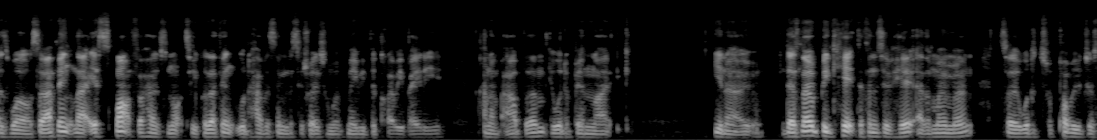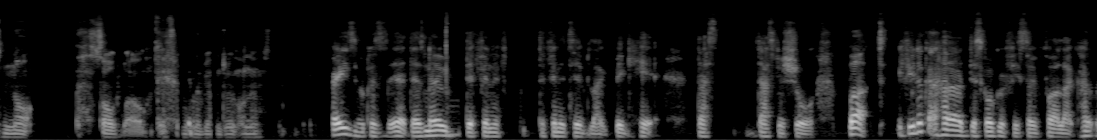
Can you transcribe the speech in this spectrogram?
as well. So I think that it's smart for her to not to, because I think we'd have a similar situation with maybe the Chloe Bailey kind of album. It would have been like, you know, there's no big hit, definitive hit at the moment, so it would have probably just not sold well. If I'm gonna be honest. Crazy because yeah, there's no definitive definitive like big hit. That's that's for sure. But if you look at her discography so far, like her,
